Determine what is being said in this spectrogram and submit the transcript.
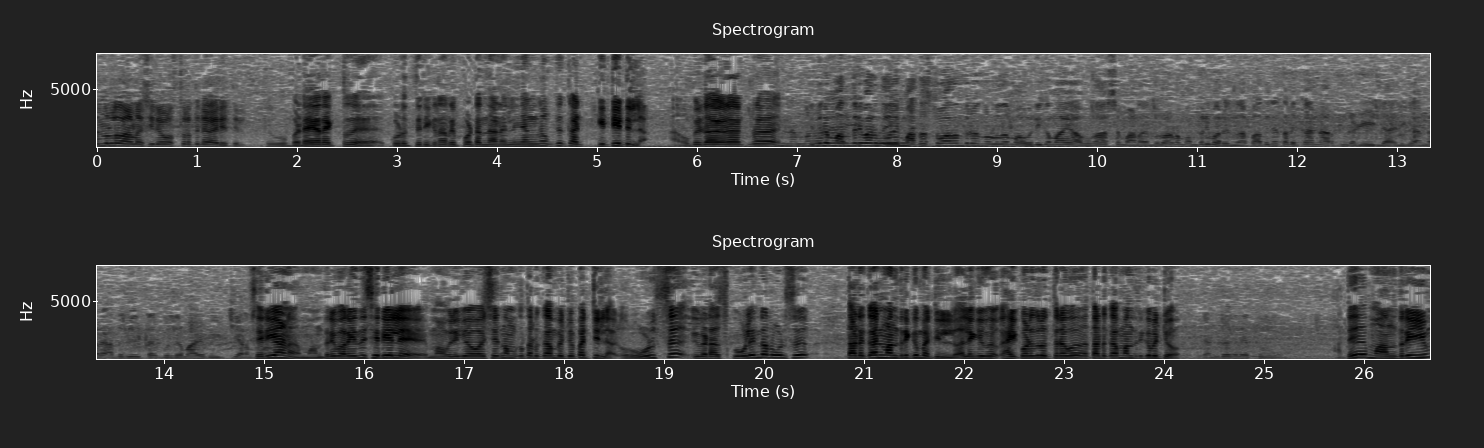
എന്നുള്ളതാണ് ശിരോവസ്ത്രത്തിന്റെ കാര്യത്തിൽ. ഉപഡയറക്ടർ കൊടുത്തിരിക്കുന്ന റിപ്പോർട്ട് എന്താണെങ്കിലും ഞങ്ങൾക്ക് കിട്ടിയിട്ടില്ല. ഇതിൽ മന്ത്രി പറഞ്ഞത് ഈ മതസ്വാതന്ത്ര്യം എന്നുള്ളത് മൗലികമായ അവകാശമാണ് എന്നുള്ളതാണ് മന്ത്രി പറയുന്നത്. അപ്പൊ അതിനെ തടുക്കാൻ ആർക്കും കഴിയില്ല. അല്ലെങ്കിൽ അങ്ങനെ അതിൽ ഗുരുതരമായ വീഴ്ചയാണ്. ശരിയാണ്. മന്ത്രി പറയുന്നത് ശരിയല്ലേ? മൗലിക അവകാശം നമുക്ക് തടുക്കാൻ പറ്റും? പറ്റില്ല. റൂൾസ് ഇവിടെ സ്കൂളിന്റെ റൂൾസ് തടുക്കാൻ മന്ത്രിക്കും പറ്റില്ലല്ലോ. അല്ലെങ്കിൽ ഹൈക്കോടതി ഉത്തരവ് തടുക്കാൻ മന്ത്രിക്ക് പറ്റുമോ രണ്ടും എങ്ങനെ അത് മന്ത്രിയും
